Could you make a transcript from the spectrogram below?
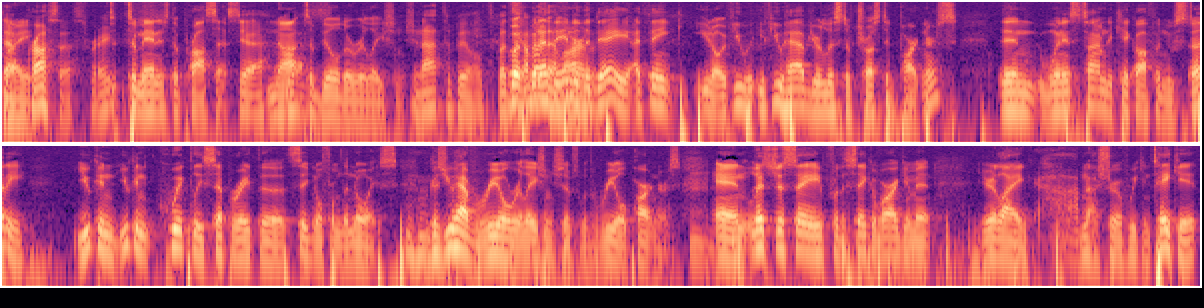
that Right. process, right? To, to manage the process, Yeah. not to build a relationship. Not to build, but but, but at the them end of the day, I think you know if you if you have your list of trusted partners, then when it's time to kick off a new study, you can you can quickly separate the signal from the noise because you have real relationships with real partners. And let's just say, for the sake of argument, you're like, "Ah, I'm not sure if we can take it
